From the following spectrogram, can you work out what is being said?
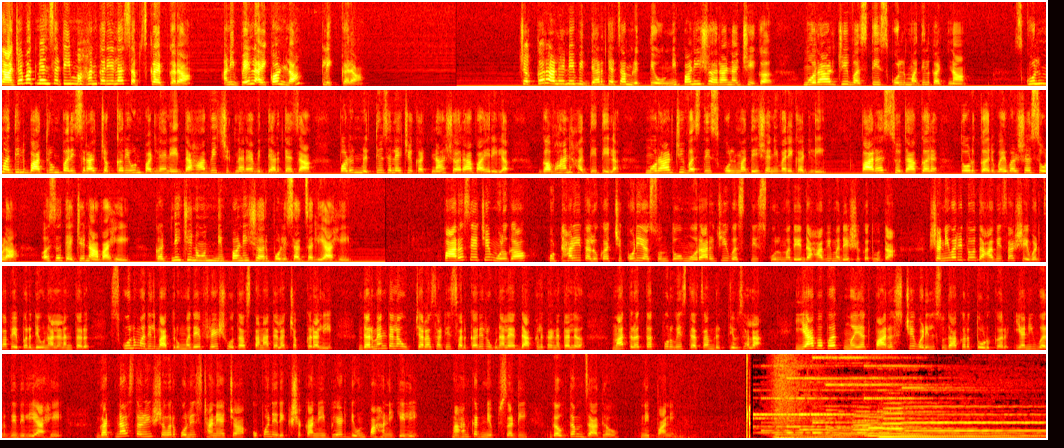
ताज्या बातम्यांसाठी महान करेला सबस्क्राईब करा आणि बेल आयकॉनला क्लिक करा. चक्कर आल्याने विद्यार्थ्याचा मृत्यू निपाणी शहरानजीक मोरारजी वस्ती स्कूलमधील घटना. स्कूलमधील बाथरूम परिसरात चक्कर येऊन पडल्याने दहावीत शिकणाऱ्या विद्यार्थ्याचा पडून मृत्यू झाल्याची घटना शहराबाहेरील गव्हाण हद्दीतील मोरारजी वस्ती स्कूलमध्ये शनिवारी घडली. पारस सुधाकर तोडकर वय वर्ष सोळा असं त्याचे नाव आहे. घटनेची नोंद निपाणी शहर पोलिसात झाली आहे. पारस याचे मूळ गाव कुठाळी तालुका चिकोडी असून तो मोरारजी वस्ती स्कूलमध्ये दहावीमध्ये शिकत होता. शनिवारी तो दहावीचा शेवटचा पेपर देऊन आल्यानंतर स्कूलमधील बाथरूममध्ये फ्रेश होत असताना त्याला चक्कर आली. दरम्यान त्याला उपचारासाठी सरकारी रुग्णालयात दाखल करण्यात आलं. मात्र तत्पूर्वीच त्याचा मृत्यू झाला. याबाबत मयत पारसचे वडील सुधाकर तोडकर यांनी वर्दी दिली आहे. घटनास्थळी शहर पोलीस ठाण्याच्या उपनिरीक्षकांनी भेट देऊन पाहणी केली. महानकर न्यूजसाठी गौतम जाधव निपाणी.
